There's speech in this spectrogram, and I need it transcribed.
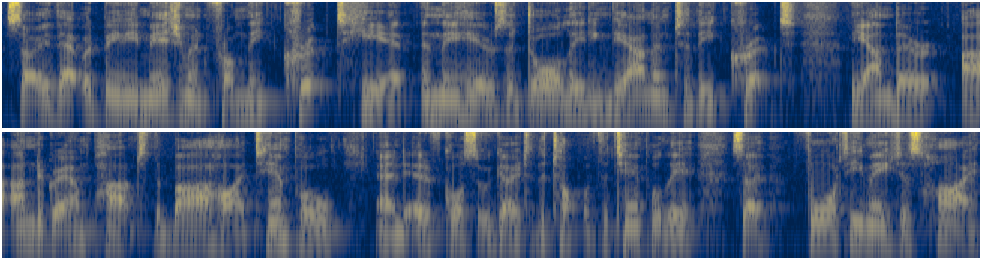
So that would be the measurement from the crypt here, and there here is a door leading down into the crypt, the under uh, underground part to the Baha'i temple, and of course it would go to the top of the temple there. So 40 meters high.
